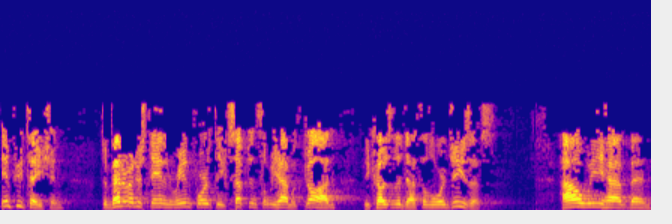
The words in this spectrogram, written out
imputation to better understand and reinforce the acceptance that we have with God because of the death of the Lord Jesus. How we have been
